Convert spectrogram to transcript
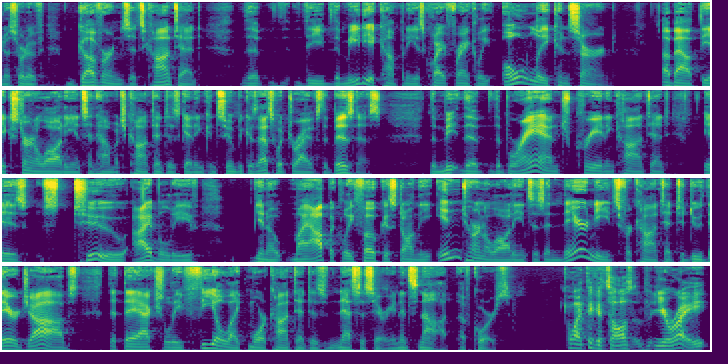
know sort of governs its content the the the media company is quite frankly only concerned about the external audience and how much content is getting consumed because that's what drives the business. The the the brand creating content is too i believe you know myopically focused on the internal audiences and their needs for content to do their jobs that they actually feel like more content is necessary and it's not of course. Well i think it's also you're right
